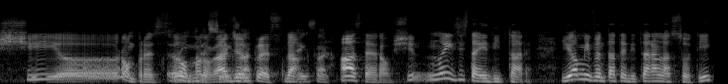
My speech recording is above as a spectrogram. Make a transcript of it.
și uh, Rompress, Rompress, mă rog, Agent exact. Press, da. Exact. Asta erau. Și nu exista editare. Eu am inventat editarea la SOTI,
